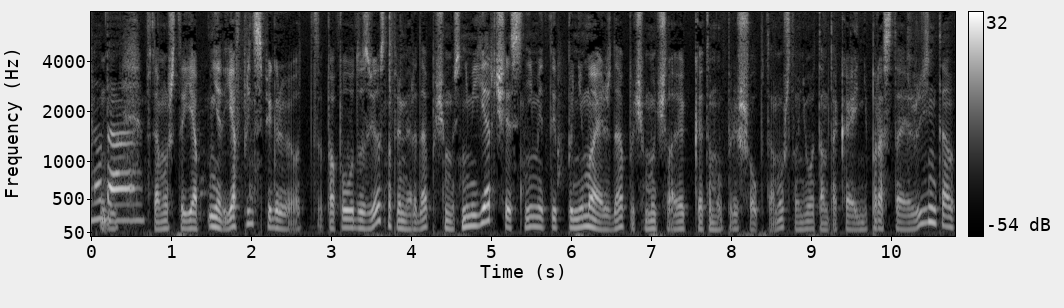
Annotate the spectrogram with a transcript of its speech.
ну, да. потому что я, нет, я в принципе говорю, вот по поводу звезд, например, да, почему с ними ярче, с ними ты понимаешь, да, почему человек к этому пришел, потому что у него там такая непростая жизнь, там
